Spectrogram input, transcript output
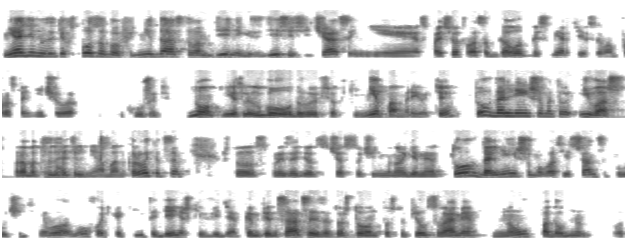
ни один из этих способов не даст вам денег здесь и сейчас и не спасет вас от голодной смерти, если вам просто нечего кушать. Но если с голода вы все-таки не помрете, то в дальнейшем это и ваш работодатель не обанкротится, что произойдет сейчас с очень многими, то в дальнейшем у вас есть шансы получить с него, ну, хоть какие-то денежки в виде компенсации за то, что он поступил с вами, ну, подобным вот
